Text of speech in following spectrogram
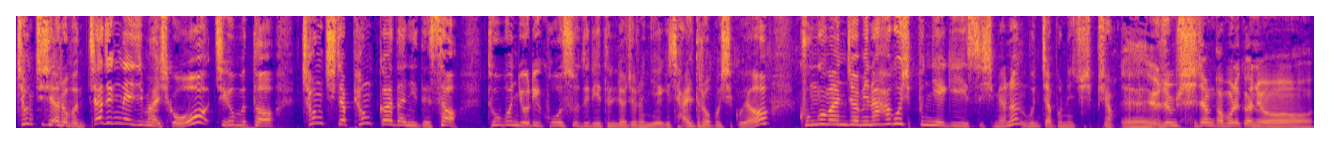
청취자 여러분 짜증 내지 마시고 지금부터 청취자 평가단이 돼서 두 분 요리 고수들이 들려주는 얘기 잘 들어보시고요 궁금한 점이나 하고 싶은 얘기 있으시면은 문자 보내주십시오. 예, 요즘 시장 가보니까요.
